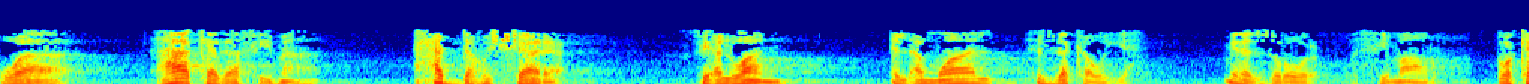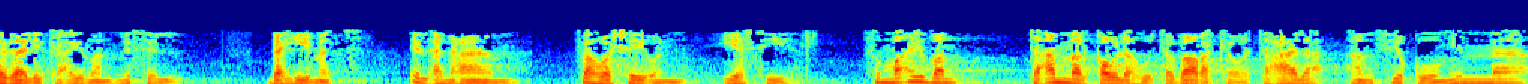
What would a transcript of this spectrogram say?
وهكذا فيما حده الشارع في ألوان الأموال الزكوية من الزروع والثمار وكذلك أيضا مثل بهيمة الأنعام فهو شيء يسير. ثم أيضا تأمل قوله تبارك وتعالى أنفقوا مما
